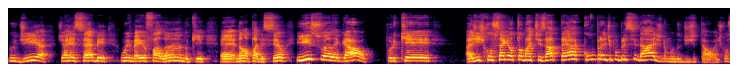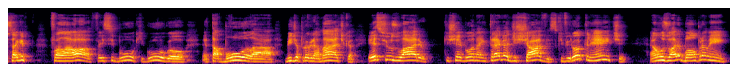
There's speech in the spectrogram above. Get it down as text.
no dia, já recebe um e-mail falando que é, não apareceu. E isso é legal porque a gente consegue automatizar até a compra de publicidade no mundo digital. A gente consegue falar, ó, Facebook, Google, eh, Tabula, mídia programática. Esse usuário que chegou na entrega de chaves, que virou cliente, é um usuário bom para mim.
